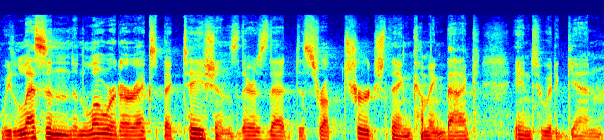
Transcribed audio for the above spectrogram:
We lessened and lowered our expectations. There's that disrupt church thing coming back into it again.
